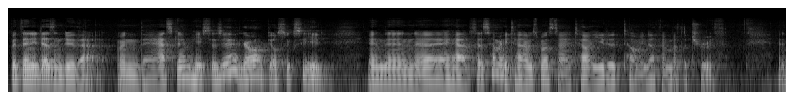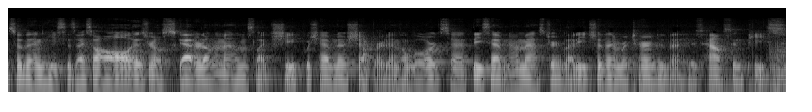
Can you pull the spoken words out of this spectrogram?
But then he doesn't do that. When they ask him, he says, Yeah, go up, you'll succeed. And then uh, Ahab says, How many times must I tell you to tell me nothing but the truth? And so then he says, I saw all Israel scattered on the mountains like sheep which have no shepherd. And the Lord said, These have no master. Let each of them return to the, his house in peace.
